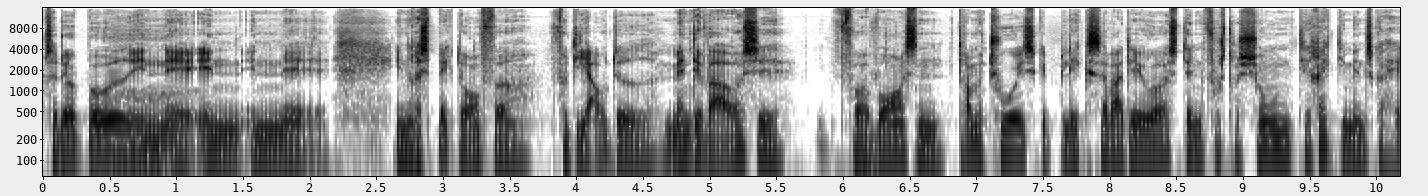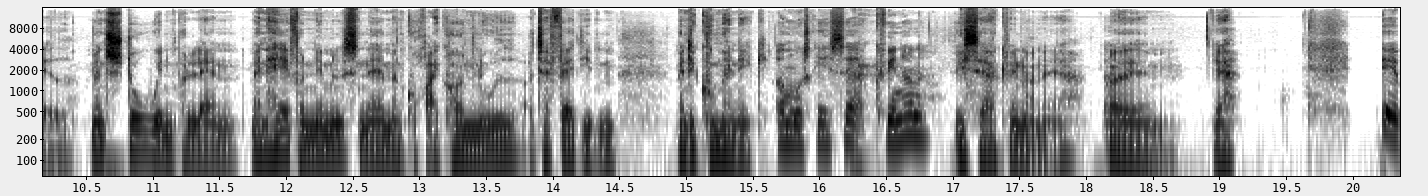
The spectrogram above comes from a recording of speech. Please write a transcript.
Så det var både oh. en, en, en, øh, en respekt over for, for de afdøde, men det var også for vores sådan, dramaturgiske blik, så var det jo også den frustration, de rigtige mennesker havde. Man stod inde på land. Man havde fornemmelsen af, at man kunne række hånden ud og tage fat i dem. Men det kunne man ikke. Og måske især kvinderne? Især kvinderne, ja. Og, øh, ja. Øh,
